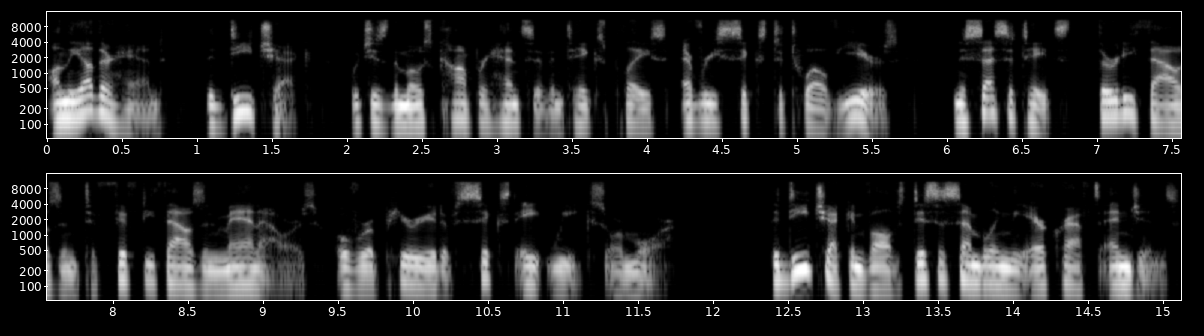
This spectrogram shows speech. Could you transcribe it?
On the other hand, the D check, which is the most comprehensive and takes place every 6 to 12 years, necessitates 30,000 to 50,000 man hours over a period of 6 to 8 weeks or more. The D check involves disassembling the aircraft's engines,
